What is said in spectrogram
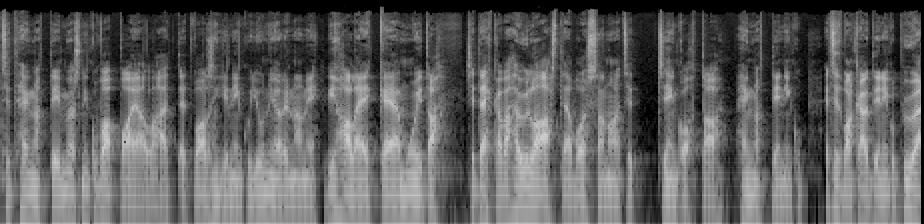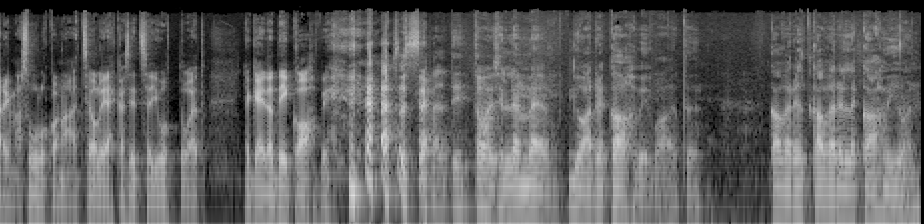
Sitten hengattiin myös niin kuin vapaa-ajalla, että et varsinkin niin kuin juniorina niin vihaleikkejä ja muita. Sitten ehkä vähän yläasteen voisi sanoa, että sit siinä kohtaa hengattiin, niin kuin, että sitten vaan käytiin niin kuin pyörimässä ulkona, että se oli ehkä sitten se juttu, että ja keitätiin kahvi. se... Käveltiin toisillemme juoda kahvi vaan, että kaverilta kaverille kahvi juon.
